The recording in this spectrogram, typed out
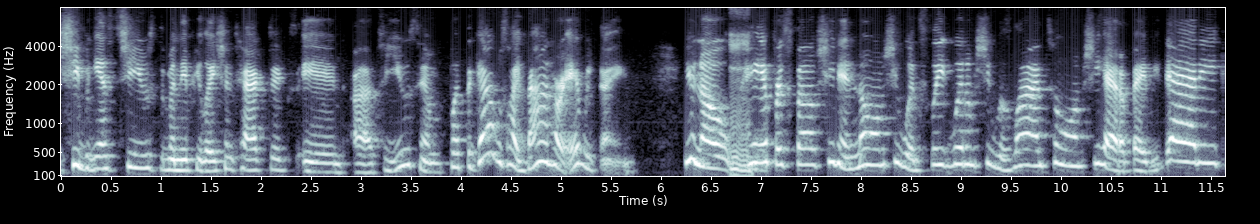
she begins to use the manipulation tactics and uh, to use him. But the guy was like buying her everything you know, mm. paying for stuff. She didn't know him. She wouldn't sleep with him. She was lying to him. She had a baby daddy.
